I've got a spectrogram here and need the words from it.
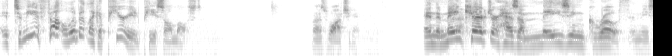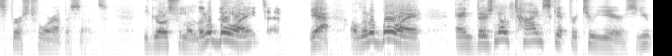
it. To me, it felt a little bit like a period piece almost when I was watching it. And the main Yeah. character has amazing growth in these first four episodes. He grows from He a little boy yeah, a little boy, and there's no time skip for two years. You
